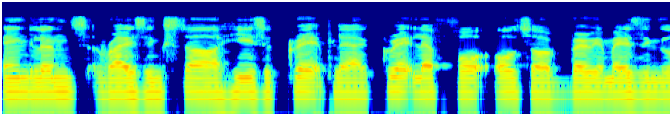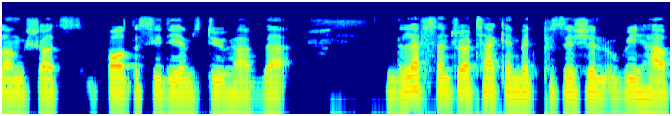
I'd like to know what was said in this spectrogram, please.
England's rising star. He's a great player great left foot also very amazing long shots. Both the CDMs do have that. In the left centre attacking mid position we have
